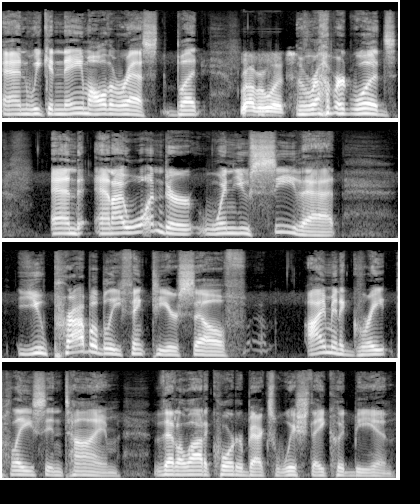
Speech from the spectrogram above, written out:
and we can name all the rest, but – Robert Woods. Robert Woods. And and I wonder when you see that, you probably think to yourself, I'm in a great place in time that a lot of quarterbacks wish they could be in.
